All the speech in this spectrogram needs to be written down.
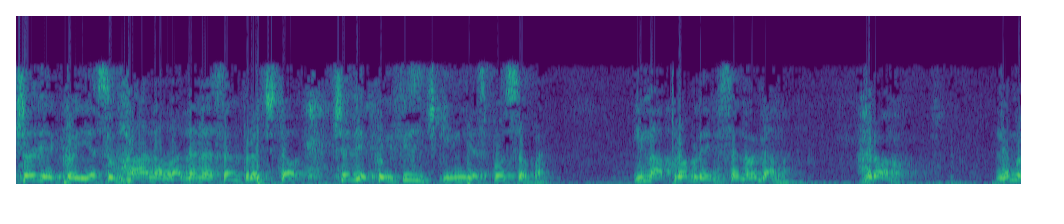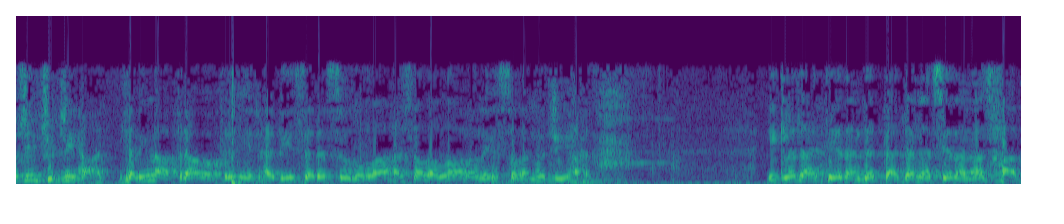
Čovjek koji je subhanallah, danas sam pročitao, čovjek koji fizički nije sposoban, ima problem sa nogama, hrom, ne može ići u džihad, jer ima pravo primjer hadisa Rasulullah sallallahu alaihi sallam o džihad. I gledajte jedan detalj, danas jedan ashab,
